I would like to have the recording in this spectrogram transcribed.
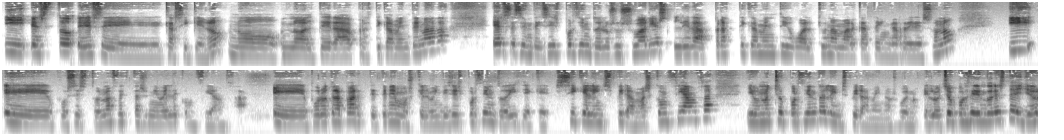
Y esto es eh, casi que no, no, altera prácticamente nada. El 66% de los usuarios le da prácticamente igual que una marca tenga redes o no y pues esto no afecta a su nivel de confianza. Eh, por otra parte, tenemos que el 26% dice que sí que le inspira más confianza y un 8% le inspira menos. Bueno, el 8% de este yo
